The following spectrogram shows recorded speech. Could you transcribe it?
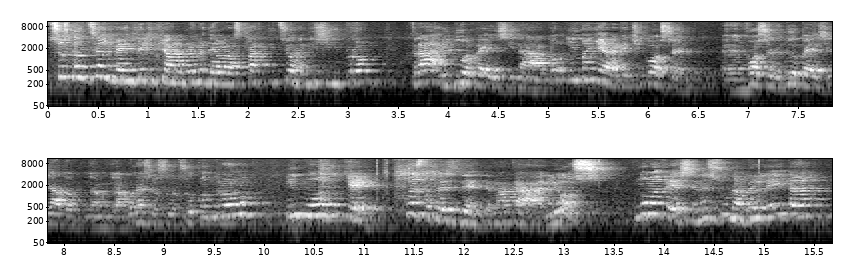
sostanzialmente il piano prevedeva la spartizione di Cipro tra i due paesi NATO in maniera che ci fosse, eh, fossero i due paesi NATO la ponessero sotto il suo controllo in modo che questo presidente Makarios non avesse nessuna velleità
